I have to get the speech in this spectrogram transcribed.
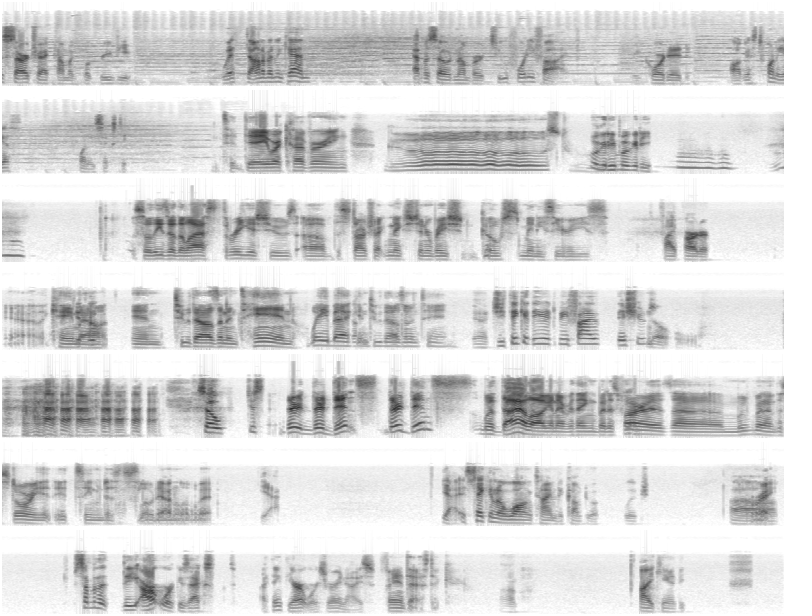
to Star Trek Comic Book Review with Donovan and Ken, episode number 245, recorded August 20th, 2016. Today we're covering Ghost. Boogity boogity. So these are the last three issues of the Star Trek Next Generation Ghosts miniseries. Five parter. Yeah, that came Do you think- out in 2010, way back in 2010. Yeah. Do you think it needed to be five issues? No, so just they're they're dense. They're dense with dialogue and everything, but as far as uh, movement of the story, it, it seemed to slow down a little bit. yeah, yeah, it's taken a long time to come to a conclusion. Uh, Right. Some of the the artwork is excellent. I think the artwork's very nice. Fantastic. eye candy.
